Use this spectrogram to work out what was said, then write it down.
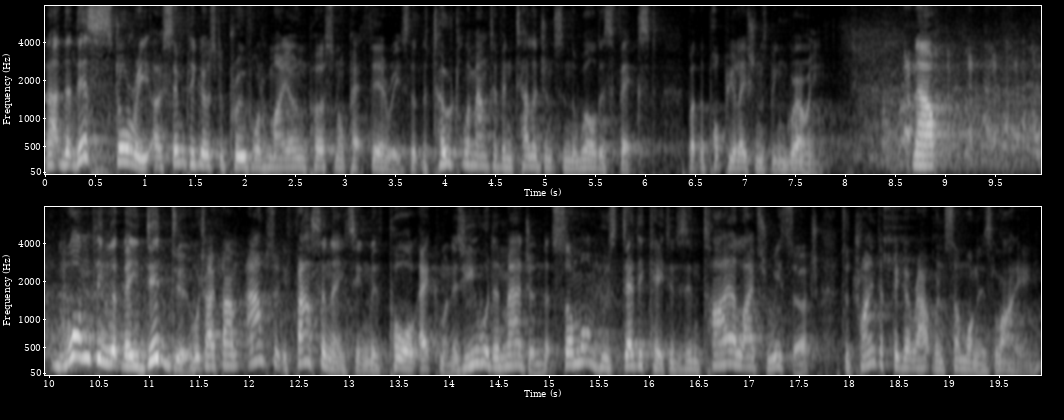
Now, this story uh, simply goes to prove one of my own personal pet theories that the total amount of intelligence in the world is fixed, but the population's been growing. Now, one thing that they did do, which I found absolutely fascinating with Paul Ekman, is you would imagine that someone who's dedicated his entire life's research to trying to figure out when someone is lying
